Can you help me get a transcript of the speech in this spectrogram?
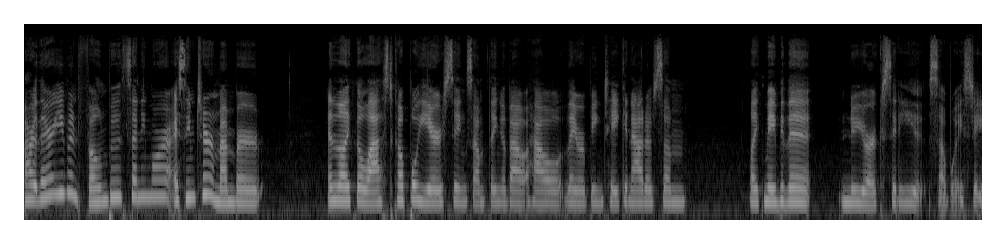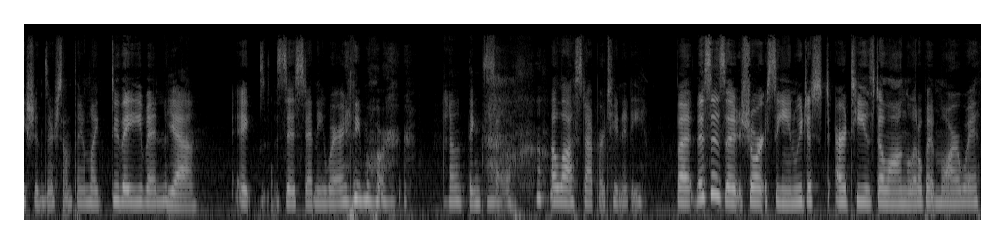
Are there even phone booths anymore i seem to remember in like the last couple years seeing something about how they were being taken out of some like maybe the new york city subway stations or something i'm like do they even yeah. exist anywhere anymore. I don't think so. a lost opportunity. But this is a short scene. We just are teased along a little bit more with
